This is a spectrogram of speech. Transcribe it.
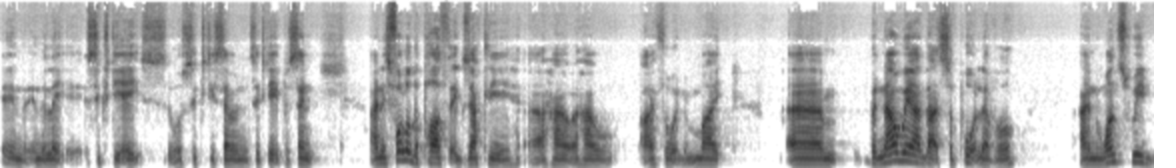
in, in the late 68 or 67, 68% and it's followed the path exactly uh, how how I thought it might. Um, but now we're at that support level, and once we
